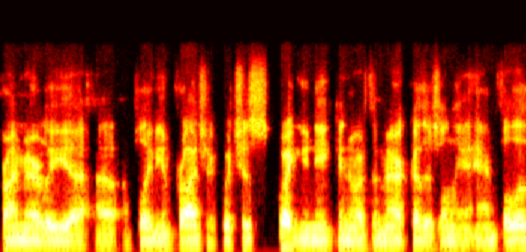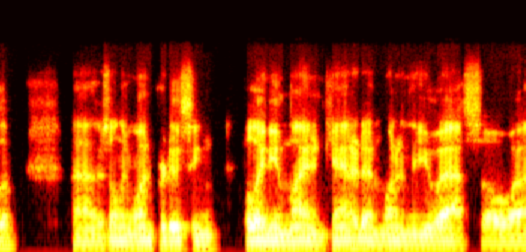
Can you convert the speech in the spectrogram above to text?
primarily a, a palladium project, which is quite unique in North America. There's only a handful of them. Uh, there's only one producing palladium mine in Canada and one in the US. So uh,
